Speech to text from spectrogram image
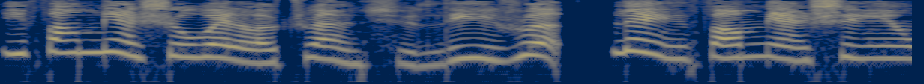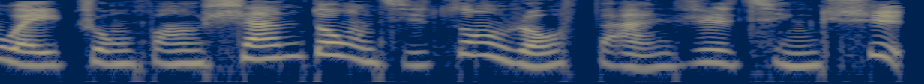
一方面是为了赚取利润，另一方面是因为中方煽动及纵容反日情绪。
